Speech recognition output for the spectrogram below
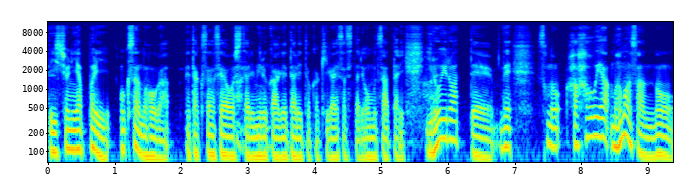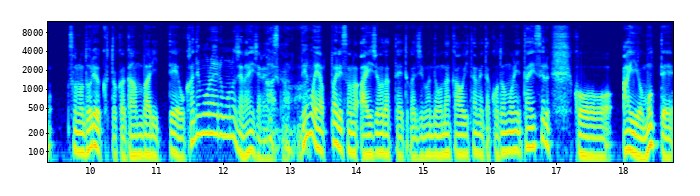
で一緒にやっぱり奥さんの方が、ね、たくさん世話をしたり、ミルクあげたりとか着替えさせたりおむつあったり、いろいろあってでその母親ママさんのその努力とか頑張りってお金もらえるものじゃないじゃないですか、はいはい、でもやっぱりその愛情だったりとか自分でお腹を痛めた子供に対するこう愛を持って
